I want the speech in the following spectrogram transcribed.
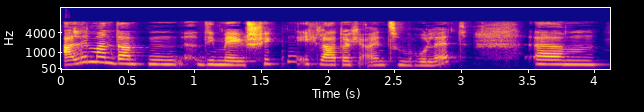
alle Mandanten die Mail schicken. Ich lade euch ein zum Roulette. Ähm,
